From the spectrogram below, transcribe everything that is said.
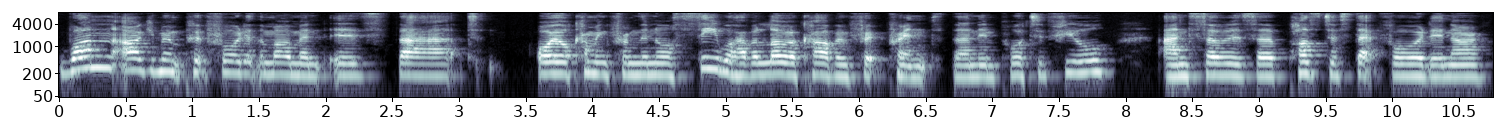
One argument put forward at the moment is that oil coming from the North Sea will have a lower carbon footprint than imported fuel. And so is a positive step forward in our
